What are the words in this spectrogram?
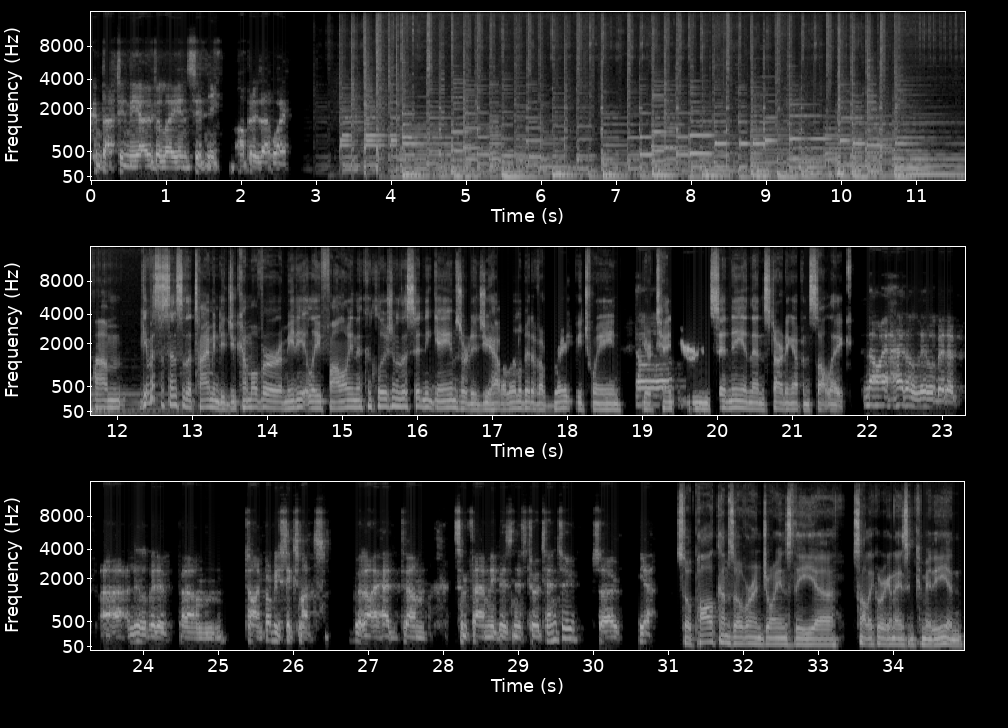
conducting the overlay in Sydney. I'll put it that way. Um, give us a sense of the timing. Did you come over immediately following the conclusion of the Sydney Games, or did you have a little bit of a break between uh, your tenure in Sydney and then starting up in Salt Lake? No, I had a little bit of uh, a little bit of um, time, probably six months, but I had um, some family business to attend to. So yeah. So Paul comes over and joins the uh, Salt Lake Organizing Committee and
